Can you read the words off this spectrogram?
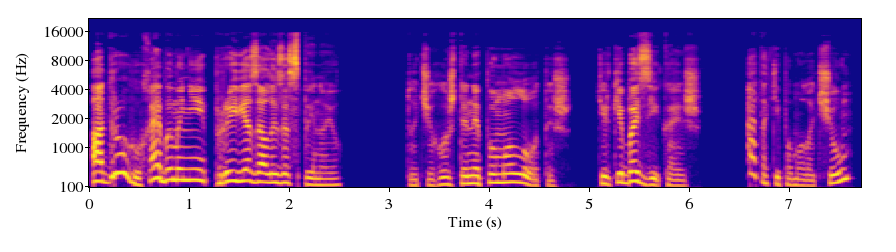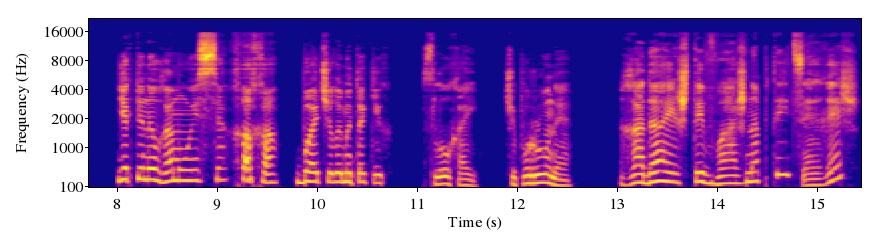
а другу хай би мені прив'язали за спиною. То чого ж ти не помолотиш, тільки базікаєш. А таки помолочу, як ти не вгамуєшся. Ха-ха, бачили ми таких. Слухай, чепуруне, гадаєш, ти важна птиця, геш?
